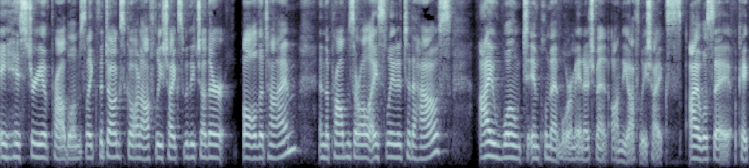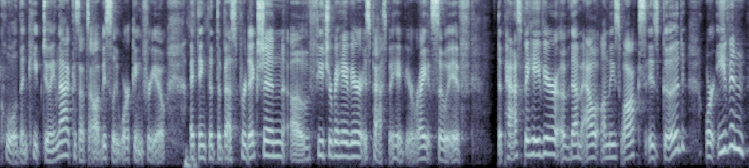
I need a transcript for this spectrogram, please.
a history of problems, like the dogs go on off leash hikes with each other all the time and the problems are all isolated to the house, I won't implement more management on the off leash hikes. I will say, okay, cool, then keep doing that because that's obviously working for you. I think that the best prediction of future behavior is past behavior, right? So if the past behavior of them out on these walks is good or even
